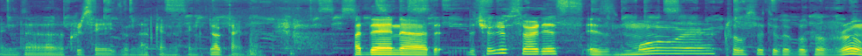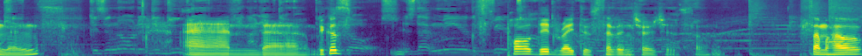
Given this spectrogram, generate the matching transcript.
and the Crusades and that kind of thing. Dark time. But then uh, the, the Church of Sardis is more closer to the book of Romans. And uh, because Paul did write to seven churches, so somehow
